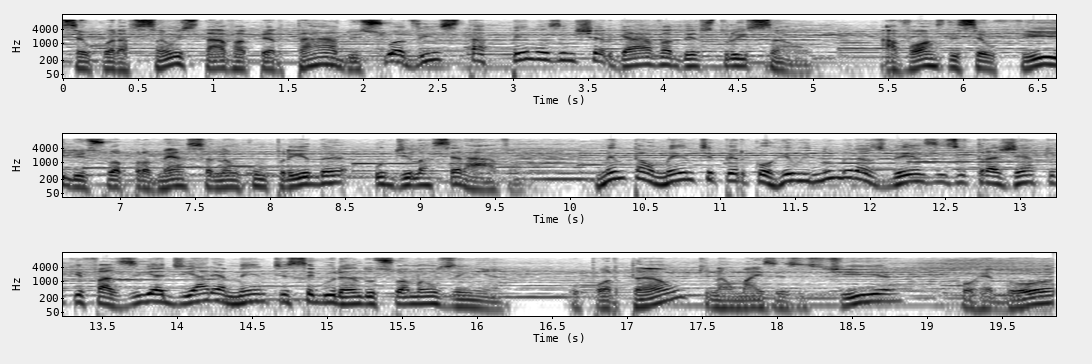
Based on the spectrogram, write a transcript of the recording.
Seu coração estava apertado e sua vista apenas enxergava a destruição. A voz de seu filho e sua promessa não cumprida o dilaceravam. Mentalmente percorreu inúmeras vezes o trajeto que fazia diariamente segurando sua mãozinha. O portão, que não mais existia, corredor.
